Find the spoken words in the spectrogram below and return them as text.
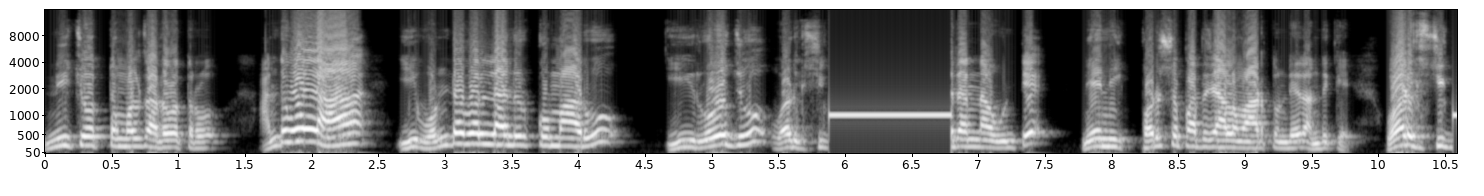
నీచోత్తములు చదవతరు. అందువల్ల ఈ ఉండవల్ల అనుకుమారు కుమారు ఈ రోజు వాడికి సిగ్గు ఏదన్నా ఉంటే నేను ఈ పరుష పదజాలం వాడుతుండేది అందుకే. వాడికి సిగ్గు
